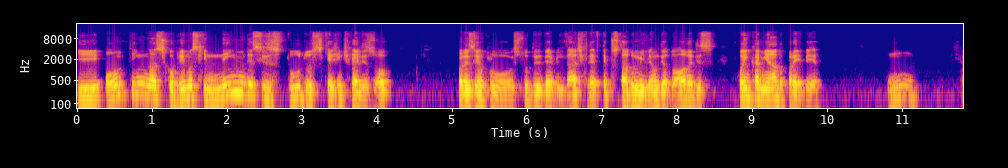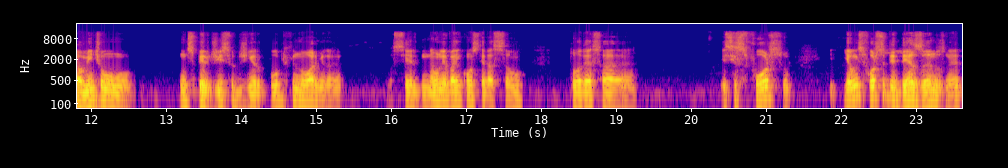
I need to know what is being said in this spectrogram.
E ontem nós descobrimos que nenhum desses estudos que a gente realizou, por exemplo, o estudo de viabilidade, que deve ter custado um milhão de dólares, foi encaminhado para a EB. Um, realmente um, um desperdício de dinheiro público enorme, né? Você não levar em consideração toda essa esse esforço e é um esforço de 10 anos, né?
